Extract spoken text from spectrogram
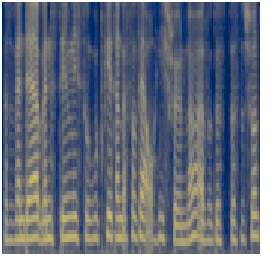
Also wenn der, wenn es dem nicht so gut geht, dann ist das ja auch nicht schön, ne? Also das, das ist schon,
